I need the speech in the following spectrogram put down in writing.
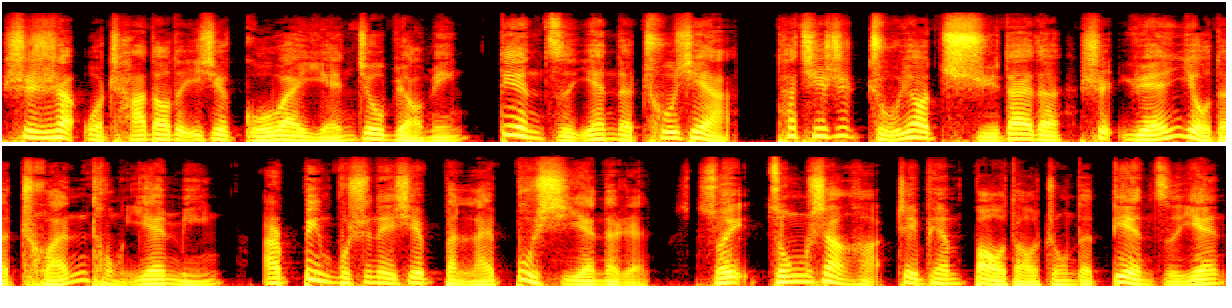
事实上，我查到的一些国外研究表明，电子烟的出现啊。它其实主要取代的是原有的传统烟民，而并不是那些本来不吸烟的人。所以，综上哈这篇报道中的电子烟，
